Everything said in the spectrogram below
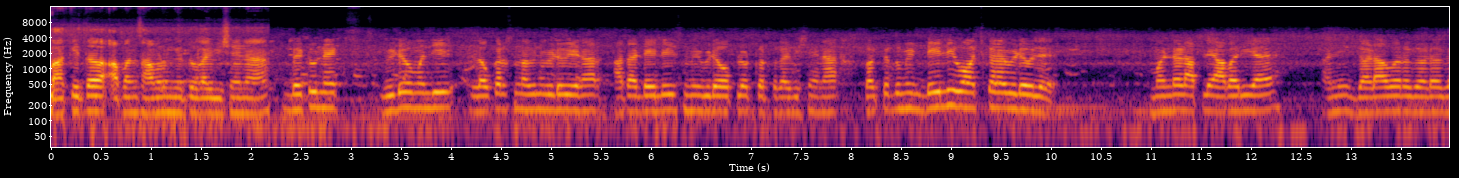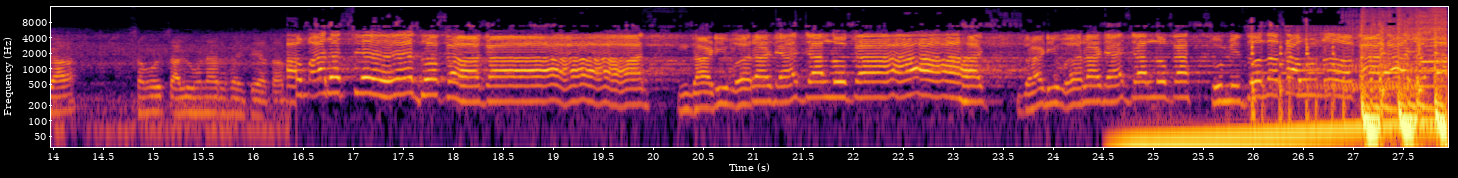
बाकी तर आपण सांभाळून घेतो काही विषय नाही. भेटू नेक्स्ट व्हिडिओमध्ये लवकरच नवीन व्हिडिओ येणार. आता डेलीच मी व्हिडिओ अपलोड करतो काही विषय नाही. फक्त तुम्ही डेली वॉच करा व्हिडिओले मंडळ आपले आभारी आहे. आणि गडावर गडगा समोर चालू होणारच आहे ते आता. मारते धोका गात गाडीवर आड्याच्या लोका गाडीवर आड्याच्या लोका तुम्ही खाऊन खागा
